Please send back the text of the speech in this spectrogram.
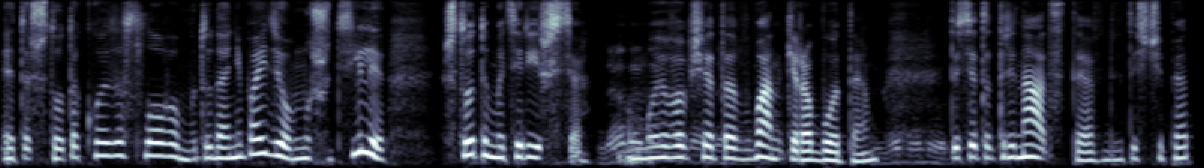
Это что такое за слово? Мы туда не пойдем. Ну, шутили, что ты материшься? Да, Мы да, вообще-то да, да. в банке работаем. Да, да, да. То есть это 13 а в 2005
